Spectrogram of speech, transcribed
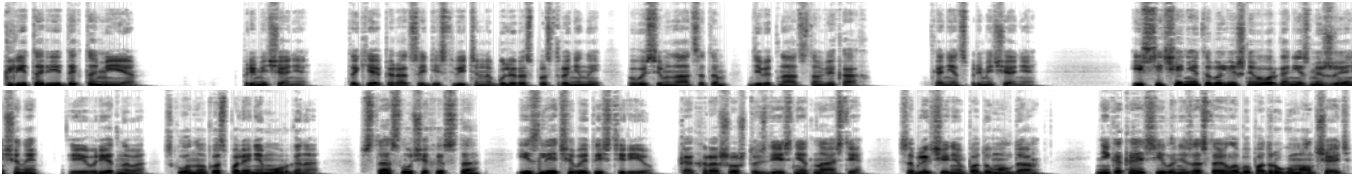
клиторидектомия. Примечание. Такие операции действительно были распространены в XVIII-XIX веках. Конец примечания. Иссечение этого лишнего в организме женщины и вредного, склонного к воспалениям органа, в ста случаях из ста излечивает истерию. Как хорошо, что здесь нет Насти, — с облегчением подумал Дан. Никакая сила не заставила бы подругу молчать.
